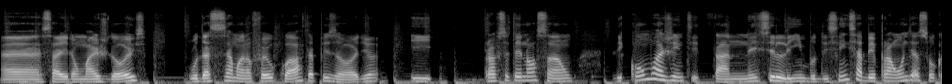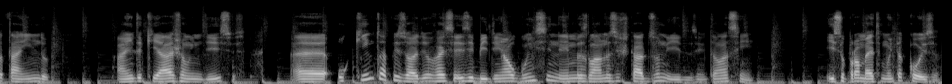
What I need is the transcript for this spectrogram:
é, saíram mais dois. O dessa semana foi o quarto episódio e para você ter noção de como a gente tá nesse limbo de sem saber para onde a Ahsoka tá indo, ainda que hajam indícios, é, o quinto episódio vai ser exibido em alguns cinemas lá nos Estados Unidos. Então, assim, isso promete muita coisa.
